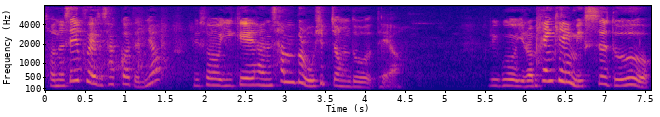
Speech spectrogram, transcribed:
저는 세이프에서 샀거든요. 그래서 이게 한 3불 50 정도 돼요. 그리고 이런 팬케이크 믹스도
